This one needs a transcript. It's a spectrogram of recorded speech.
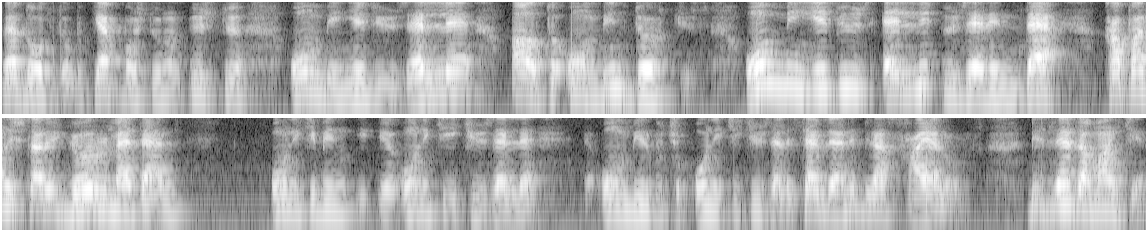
ve doldurduk. Bu gap boşluğunun üstü 10.750, altı 10.400. 10.750 üzerinde kapanışları görmeden 12.000 12 250 11 buçuk 12 250 seviyelerinin biraz hayal olur. Biz ne zaman ki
